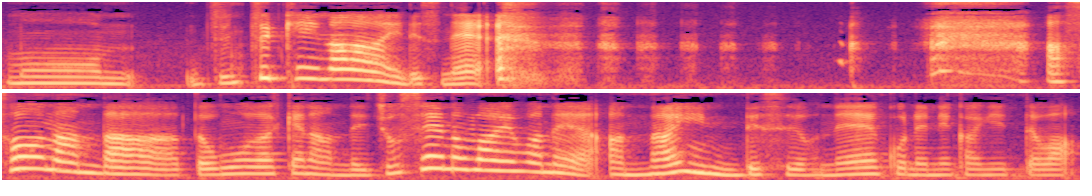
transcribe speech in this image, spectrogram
もう、全然気にならないですね。あ、そうなんだって思うだけなんで、女性の場合はね、あ、ないんですよね。これに限っては。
